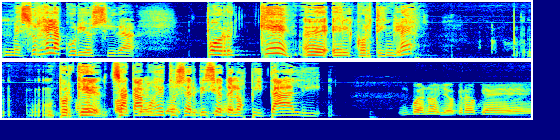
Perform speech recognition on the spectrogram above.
me, surge la curiosidad. ¿Por qué eh, el corte inglés? ¿Por qué sacamos estos servicios del hospital? y Bueno, yo creo que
